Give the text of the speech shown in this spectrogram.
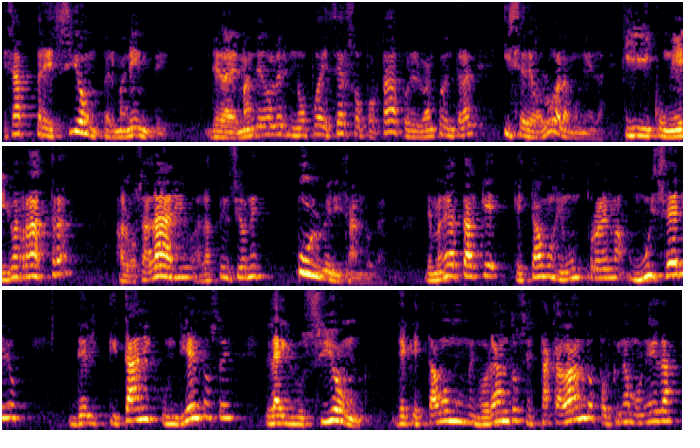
Esa presión permanente de la demanda de dólares no puede ser soportada por el Banco Central y se devalúa la moneda. Y con ello arrastra a los salarios, a las pensiones, pulverizándolas. De manera tal que, estamos en un problema muy serio del Titanic hundiéndose, la ilusión de que estamos mejorando se está acabando porque una moneda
